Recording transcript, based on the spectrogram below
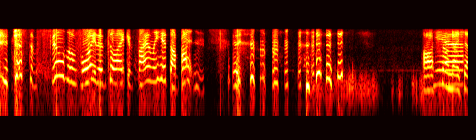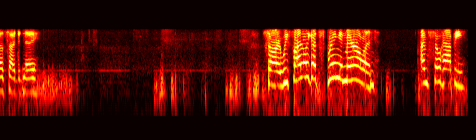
Just to fill the void until I can finally hit the button. oh, it's so nice outside today. Sorry, we finally got spring in Maryland. I'm so happy.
